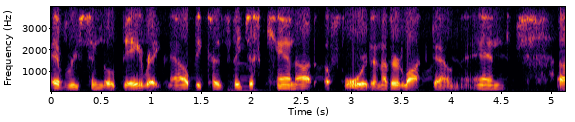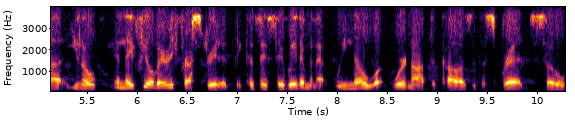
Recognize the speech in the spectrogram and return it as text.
every single day right now because they just cannot afford another lockdown. And uh, you know, and they feel very frustrated because they say, wait a minute, we know what we're not the cause of the spread. So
